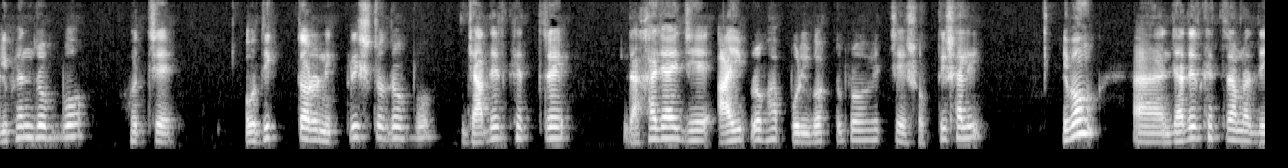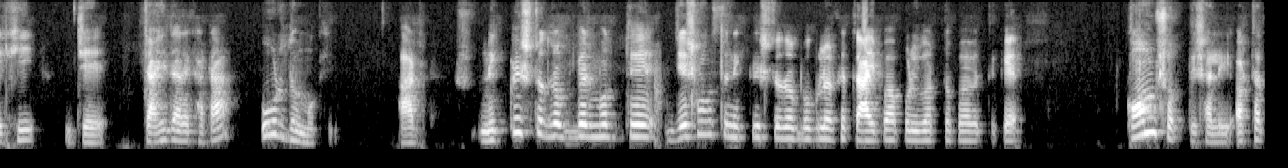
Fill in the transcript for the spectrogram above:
গিফেন দ্রব্য হচ্ছে অধিকতর নিকৃষ্ট দ্রব্য। যাদের ক্ষেত্রে দেখা যায় যে আই প্রভাব পরিবর্তন প্রভাবের চেয়ে শক্তিশালী এবং যাদের ক্ষেত্রে আমরা দেখি যে চাহিদা রেখাটা ঊর্ধ্বমুখী। আর নিকৃষ্ট দ্রব্যের মধ্যে যে সমস্ত নিকৃষ্ট দ্রব্যগুলোর ক্ষেত্রে আয় প্রভাব পরিবর্তন প্রভাবের থেকে কম শক্তিশালী, অর্থাৎ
